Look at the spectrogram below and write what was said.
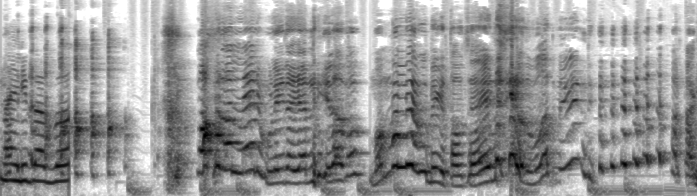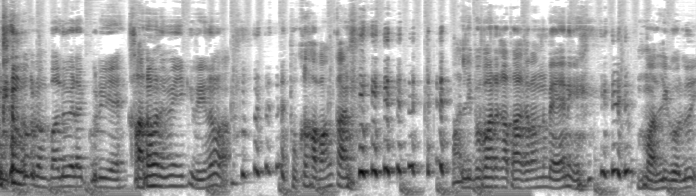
මල්ලි බබෝ මහලල්ලෑන මුලේ යන්න කියලා මම්මල්ලය උදේ තවසෑන්න මොකත් වෙන්න පටන්ගන්නකට බලු වැඩක් කුරිය කනවන මේක රෙනවා පුක හබං කන්න මල්ලි බපාට කතා කරන්න බෑනේ මල්ලි ගොල්ලුයි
